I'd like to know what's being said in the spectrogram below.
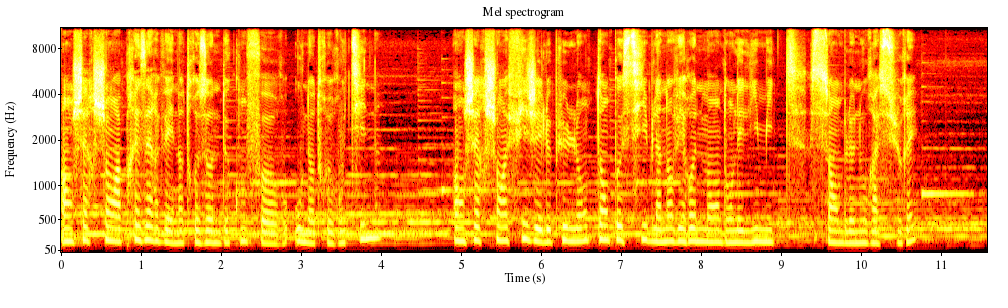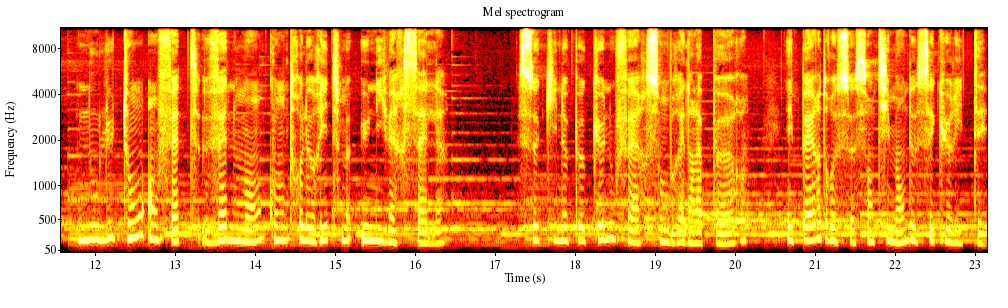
En cherchant à préserver notre zone de confort ou notre routine, en cherchant à figer le plus longtemps possible un environnement dont les limites semblent nous rassurer, nous luttons en fait vainement contre le rythme universel, ce qui ne peut que nous faire sombrer dans la peur et perdre ce sentiment de sécurité.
